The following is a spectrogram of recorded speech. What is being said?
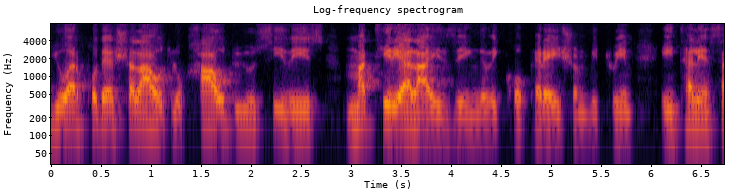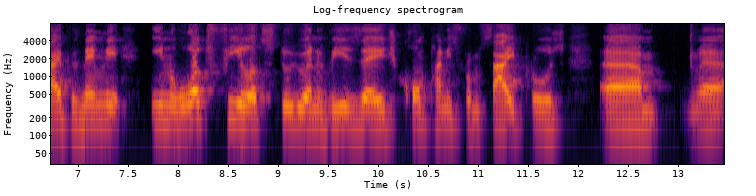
your potential outlook, how do you see this materializing the cooperation between Italy and Cyprus? Namely, in what fields do you envisage companies from Cyprus um, uh,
